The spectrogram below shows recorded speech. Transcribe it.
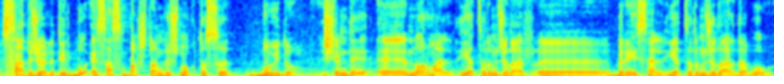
Sadece öyle değil. Bu esas başlangıç noktası buydu. Şimdi e, normal yatırımcılar, e, bireysel yatırımcılar da bu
